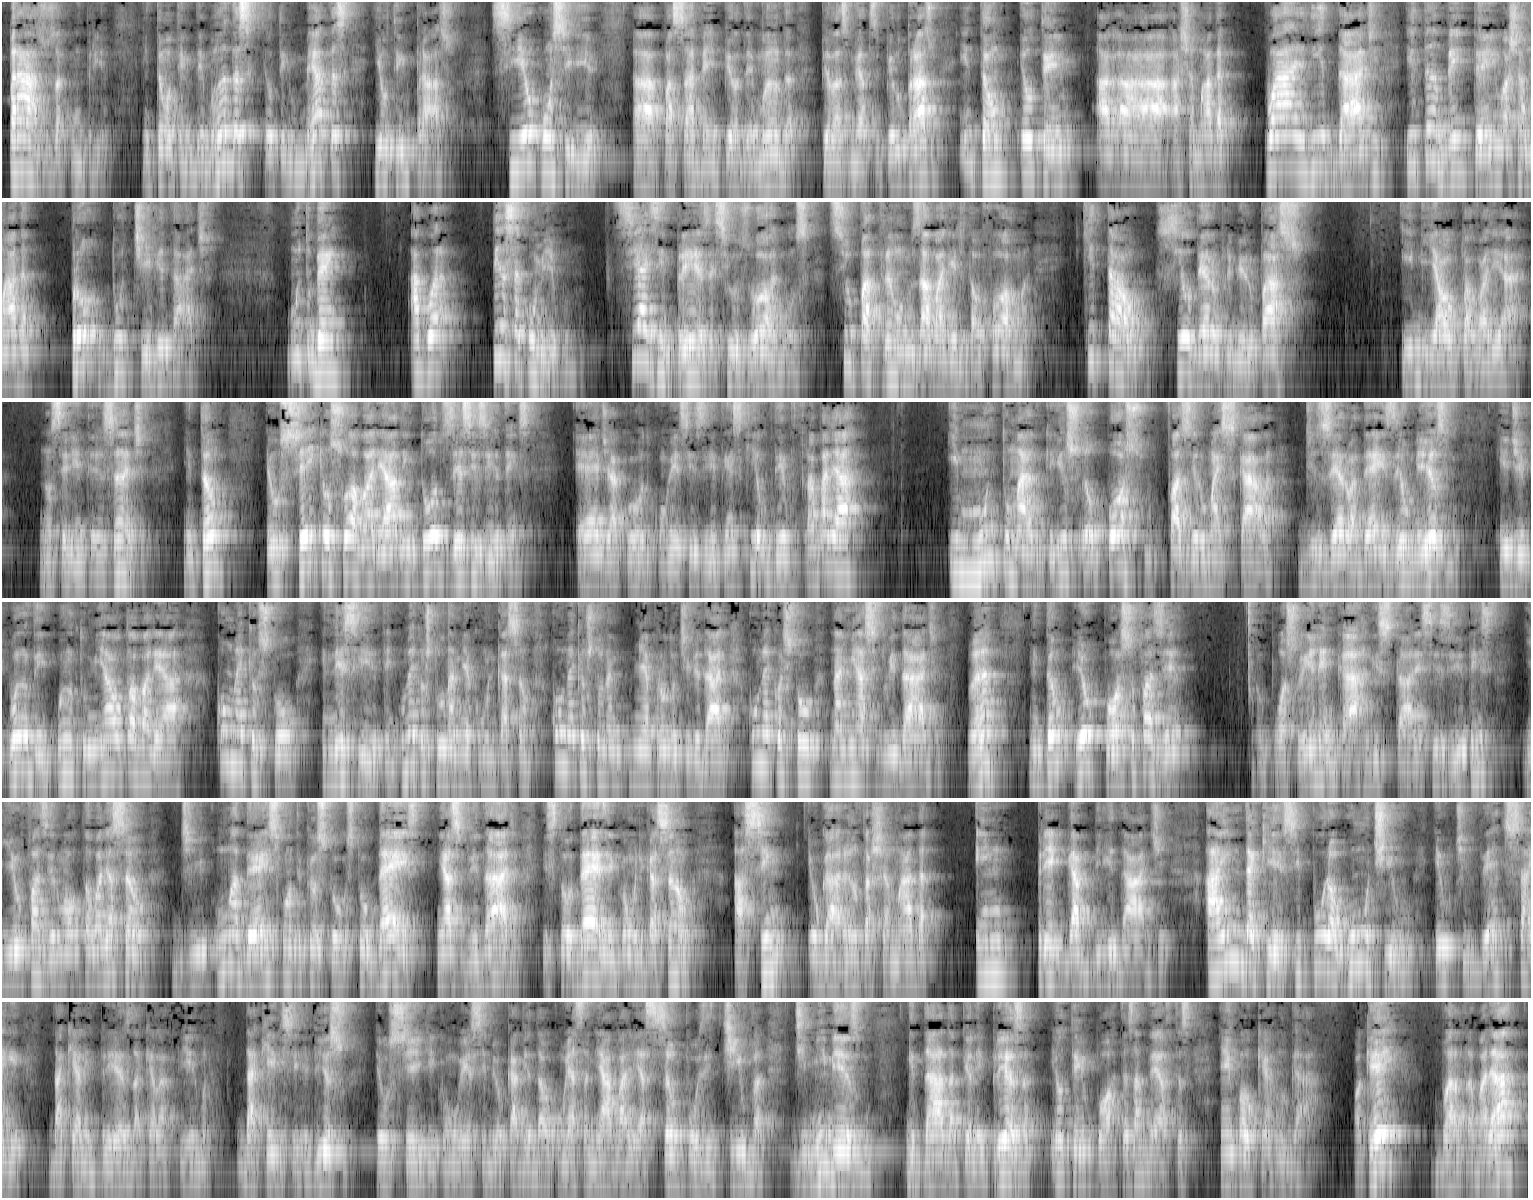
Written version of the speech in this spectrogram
Prazos a cumprir. Então eu tenho demandas, eu tenho metas e eu tenho prazo. Se eu conseguir ah, passar bem pela demanda, pelas metas e pelo prazo, então eu tenho a, a, a chamada qualidade e também tenho a chamada produtividade. Muito bem. Agora pensa comigo. Se as empresas, se os órgãos, se o patrão nos avalia de tal forma, que tal se eu der o primeiro passo e me autoavaliar? Não seria interessante? Então, eu sei que eu sou avaliado em todos esses itens. É de acordo com esses itens que eu devo trabalhar. E muito mais do que isso, eu posso fazer uma escala de 0 a 10 eu mesmo e de quando em quando me autoavaliar. Como é que eu estou nesse item? Como é que eu estou na minha comunicação? Como é que eu estou na minha produtividade? Como é que eu estou na minha assiduidade? Não é? Então eu posso fazer, eu posso elencar, listar esses itens e eu fazer uma autoavaliação de 1 a 10 quanto que eu estou. Estou 10 em assiduidade? Estou 10 em comunicação? Assim, eu garanto a chamada empregabilidade. Ainda que, se por algum motivo eu tiver de sair daquela empresa, daquela firma, daquele serviço, eu sei que com esse meu cabedal, com essa minha avaliação positiva de mim mesmo e dada pela empresa, eu tenho portas abertas em qualquer lugar. Ok? Bora trabalhar?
